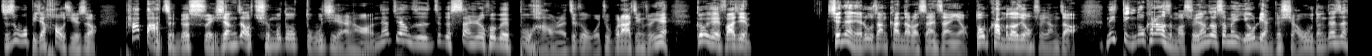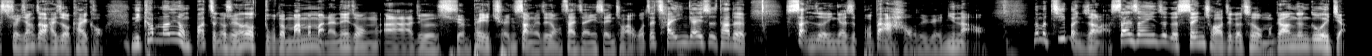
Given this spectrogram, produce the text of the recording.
只是我比较好奇的是哦，它把整个水箱罩全部都堵起来了哦，那这样子这个散热会不会不好呢？这个我就不大清楚，因为各位可以发现。现在你在路上看到了三三一，都看不到这种水箱罩，你顶多看到什么？水箱罩上面有两个小雾灯，但是水箱罩还是有开口，你看不到那种把整个水箱罩堵得满满满的那种啊，这个选配全上的这种三三一 centra 我在猜应该是它的散热应该是不大好的原因啦哦。那么基本上啦，三三一这个 centra 这个车，我们刚刚跟各位讲，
